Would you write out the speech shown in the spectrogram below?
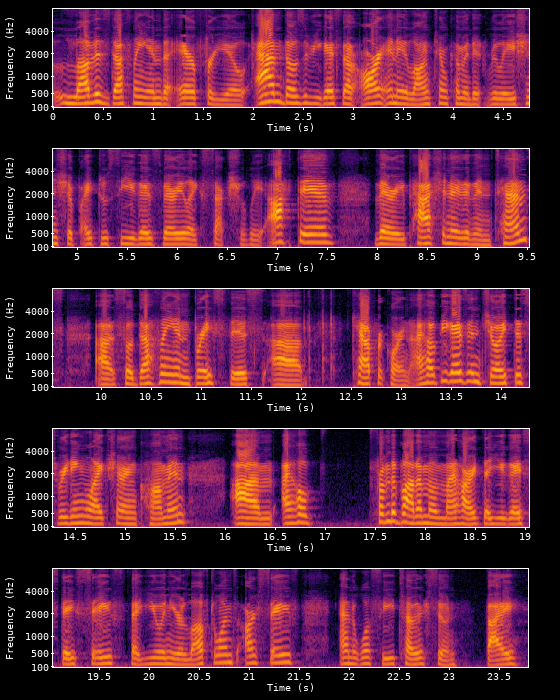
love is definitely in the air for you. And those of you guys that are in a long-term committed relationship, I do see you guys very like sexually active, very passionate and intense. Uh, so definitely embrace this, uh, Capricorn. I hope you guys enjoyed this reading. Like, share, and comment. Um, I hope from the bottom of my heart that you guys stay safe, that you and your loved ones are safe, and we'll see each other soon. Bye.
